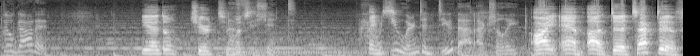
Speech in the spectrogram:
Still got it. Yeah, don't cheer too much. Efficient. How Thanks. did you learn to do that, actually? I am a detective!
